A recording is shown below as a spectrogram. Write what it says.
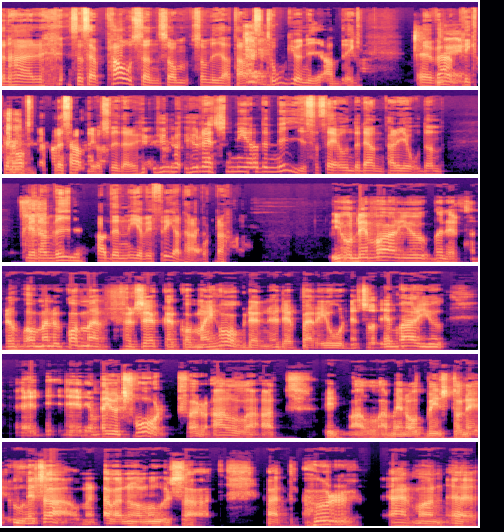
Den här så att säga, pausen som, som vi har tagit tog ju ni aldrig. Eh, värnplikten avskaffades aldrig och så vidare. Hur, hur, hur, resonerade ni så att säga, under den perioden medan vi hade en evig fred här borta? Jo, det var ju, om man nu kommer, försöker komma ihåg den, den perioden, så det var ju Eh, det, det, var ju svårt för alla att, inte alla, men åtminstone USA, om man talar nu om USA, att, att hur är man äh,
